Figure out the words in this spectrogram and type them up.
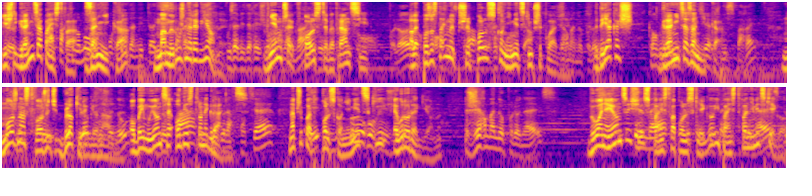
Jeśli granica państwa zanika, mamy różne regiony. W Niemczech, w Polsce, we Francji, ale pozostajmy przy polsko-niemieckim przykładzie. Gdy jakaś granica zanika, można stworzyć bloki regionalne, obejmujące obie strony granic. Na przykład polsko-niemiecki euroregion, wyłaniający się z państwa polskiego i państwa niemieckiego.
